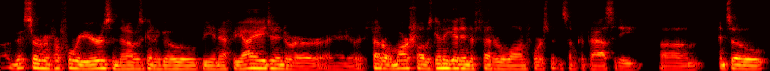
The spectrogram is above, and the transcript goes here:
uh, serving for four years, and then I was going to go be an FBI agent or a federal marshal. I was going to get into federal law enforcement in some capacity. Um, and so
